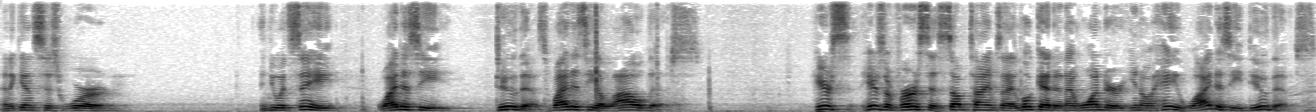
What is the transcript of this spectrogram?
and against his word. And you would say, why does he do this? Why does he allow this? Here's, here's a verse that sometimes I look at and I wonder, you know, hey, why does he do this?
